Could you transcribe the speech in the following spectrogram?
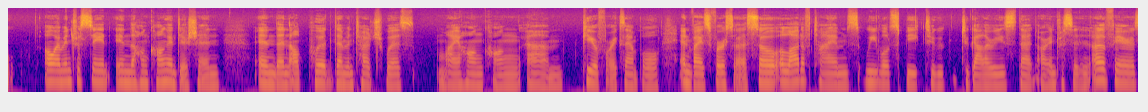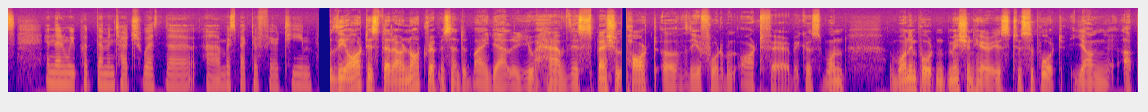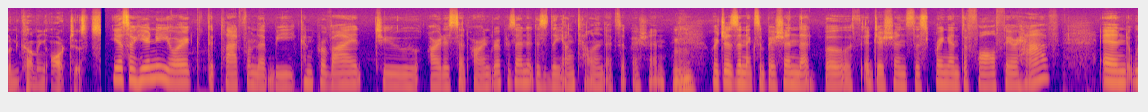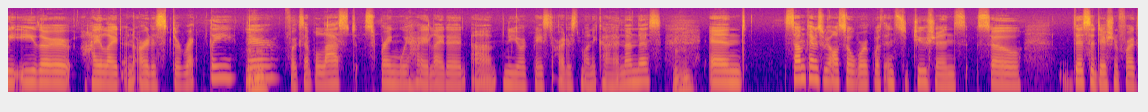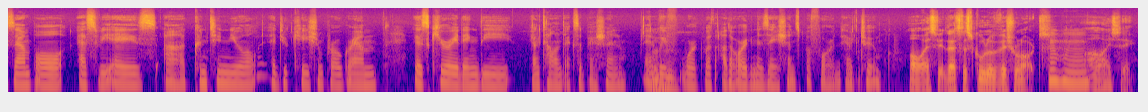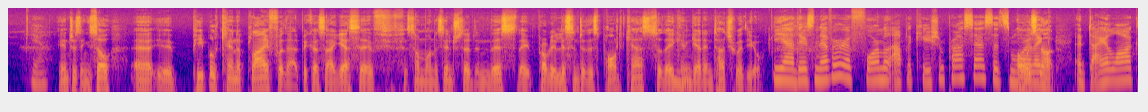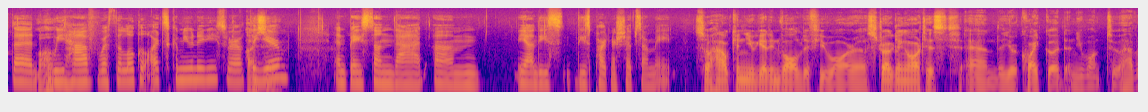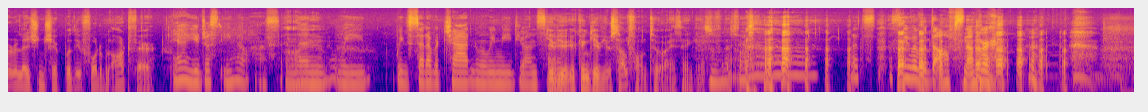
Oh, I'm interested in the Hong Kong edition. And then I'll put them in touch with my Hong Kong um, peer, for example, and vice versa. So a lot of times we will speak to to galleries that are interested in other fairs, and then we put them in touch with the um, respective fair team. The artists that are not represented by a gallery, you have this special part of the Affordable Art Fair because one one important mission here is to support young up and coming artists. Yeah, so here in New York, the platform that we can provide to artists that aren't represented is the Young Talent Exhibition, mm-hmm. which is an exhibition that both editions, the spring and the fall fair, have. And we either highlight an artist directly there. Mm-hmm. For example, last spring we highlighted um, New York based artist Monica Hernandez. Mm-hmm. And sometimes we also work with institutions. So, this edition, for example, SVA's uh, continual education program is curating the Young Talent exhibition, and mm-hmm. we've worked with other organizations before there too. Oh, SV, that's the School of Visual Arts. Mm-hmm. Oh, I see. Yeah. Interesting. So uh, people can apply for that because I guess if someone is interested in this, they probably listen to this podcast so they mm. can get in touch with you. Yeah, there's never a formal application process. It's more oh, it's like not. a dialogue that uh-huh. we have with the local arts community throughout the year. And based on that, um, yeah, these these partnerships are made. So, how can you get involved if you are a struggling artist and you're quite good and you want to have a relationship with the Affordable Art Fair? Yeah, you just email us, and oh, then yeah. we we set up a chat where we meet you on site. Give you, you can give your cell phone too. I think it's fine. Mm, let's let's leave it with the ops number.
